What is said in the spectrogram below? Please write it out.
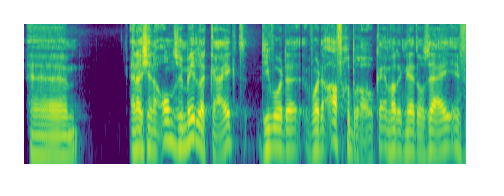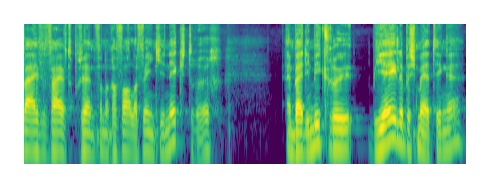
En als je naar onze middelen kijkt, die worden, worden afgebroken. En wat ik net al zei, in 55% van de gevallen vind je niks terug. En bij die microbiële besmettingen,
